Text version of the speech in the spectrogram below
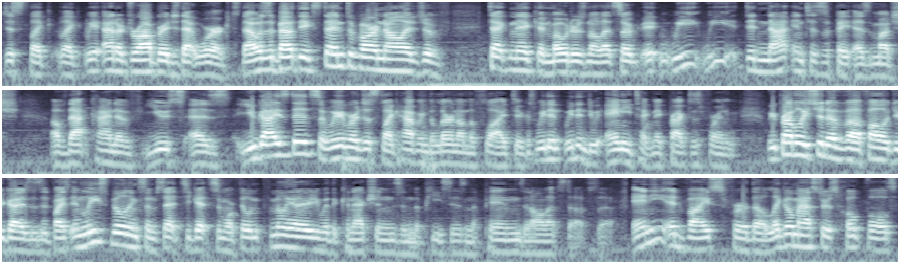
Just like like we had a drawbridge that worked. That was about the extent of our knowledge of Technic and motors and all that. So it, we we did not anticipate as much of that kind of use as you guys did. So we were just like having to learn on the fly too, because we didn't we didn't do any Technic practice for it. We probably should have uh, followed you guys' advice, at least building some set to get some more familiarity with the connections and the pieces and the pins and all that stuff. So, any advice for the Lego Masters hopefuls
